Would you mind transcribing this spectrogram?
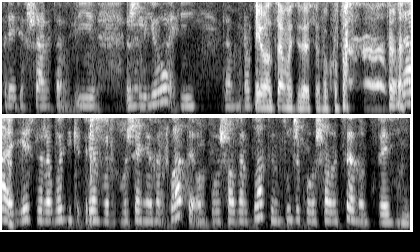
при этих шахтах, и жилье, и там работники. И он сам у себя все покупал. Да, если работники требовали повышения зарплаты, он повышал зарплаты, но тут же повышал и цену в магазине.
